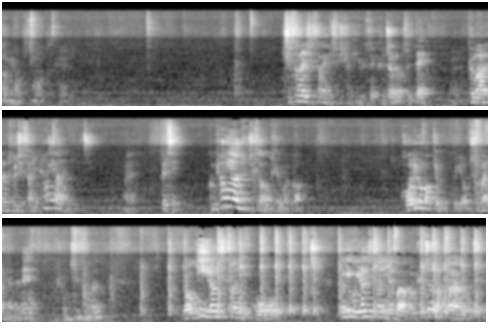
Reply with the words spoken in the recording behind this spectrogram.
교점이 없으면 어떻게 해? 직선에 대칭시켜 교세 교점이 없을 때그 네. 말은 두 직선이 평행하다는 얘기지. 네. 그치? 그럼 평행한 두 직선 어떻게 볼까? 거리로밖에 못 구해요. 무슨 말이냐면은 좋은 질문. 여기 이런 직선이 있고 여기 뭐 이런 직선이 있는 거야. 그럼 교점이 없다라는 거지.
